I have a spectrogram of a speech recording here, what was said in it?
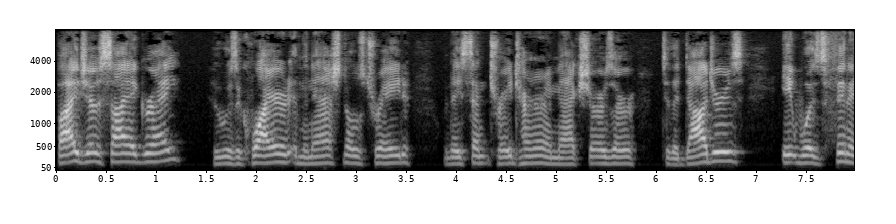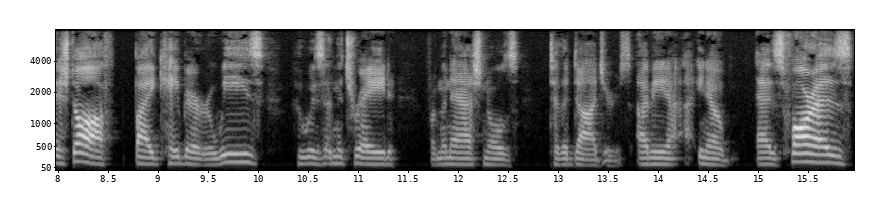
by Josiah Gray, who was acquired in the Nationals trade when they sent Trea Turner and Max Scherzer to the Dodgers. It was finished off by Keibert Ruiz, who was in the trade from the Nationals to the Dodgers. I mean, you know, as far as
